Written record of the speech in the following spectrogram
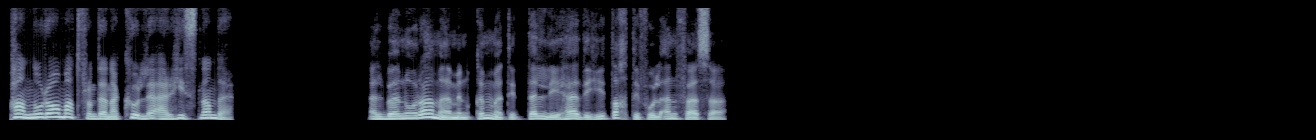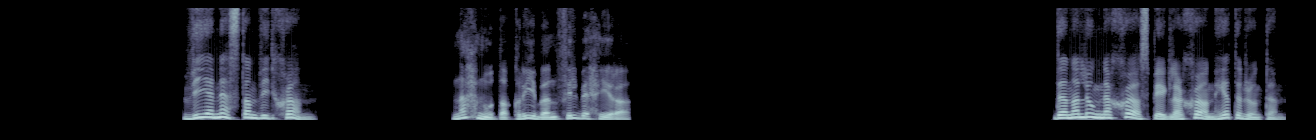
Panoramat från denna kulle är hisnande. البانوراما من قمة التل هذه تخطف الأنفاس. Vi är nästan vid sjön. نحن تقريبا في البحيرة. Denna lugna sjö speglar skönheten runt den.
